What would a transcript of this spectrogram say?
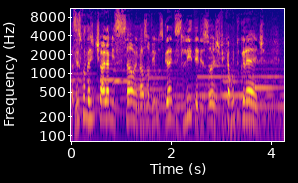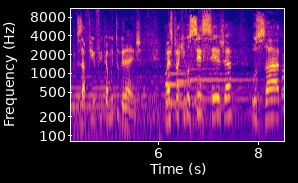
Às vezes quando a gente olha a missão e nós ouvimos grandes líderes hoje, fica muito grande. O desafio fica muito grande. Mas para que você seja usado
